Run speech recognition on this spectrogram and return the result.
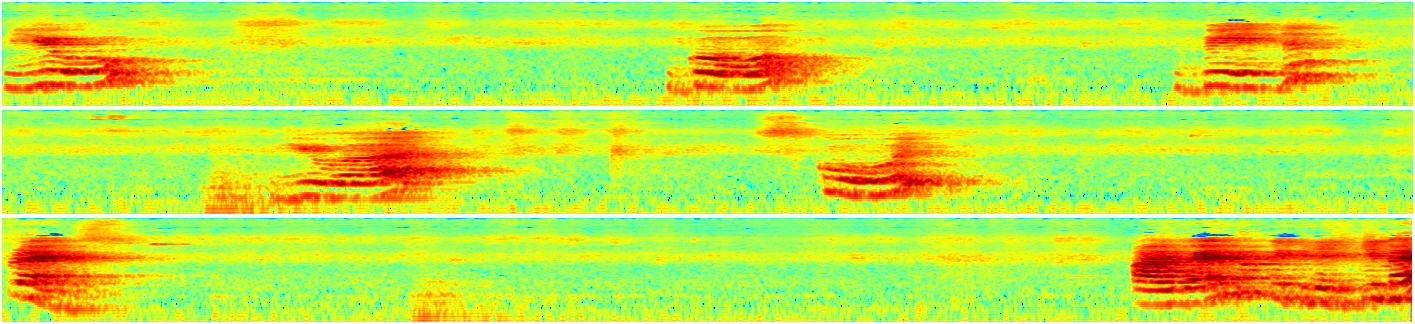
you go with your school friends I went to picnic कि मैं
